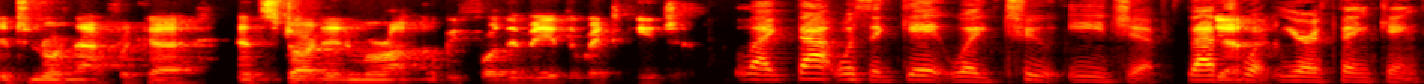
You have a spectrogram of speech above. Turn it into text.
into North Africa and started in Morocco before they made their way to Egypt. Like that was a gateway to Egypt. That's yeah. what you're thinking.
